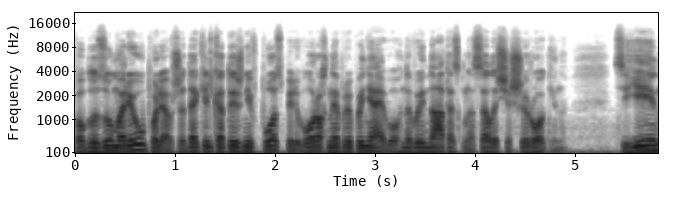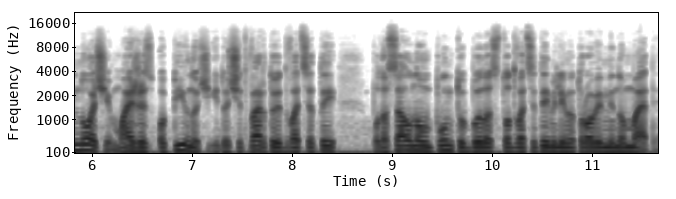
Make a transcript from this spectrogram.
Поблизу Маріуполя вже декілька тижнів поспіль ворог не припиняє вогневий натиск на селище Широкіна. Цієї ночі, майже з опівночі і до 4.20 по населеному пункту били 120-мм міномети.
